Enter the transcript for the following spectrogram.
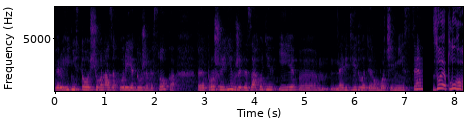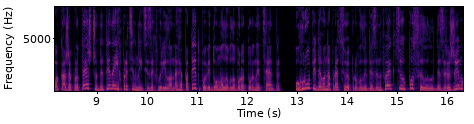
вірогідність того, що вона захворіє, дуже висока. Е, Прошу її вжити заходів і е, не відвідувати робоче місце. Зоя Плугова каже про те, що дитина їх працівниці захворіла на гепатит, повідомили в лабораторний центр. У групі, де вона працює, провели дезінфекцію, посилили дезрежим.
